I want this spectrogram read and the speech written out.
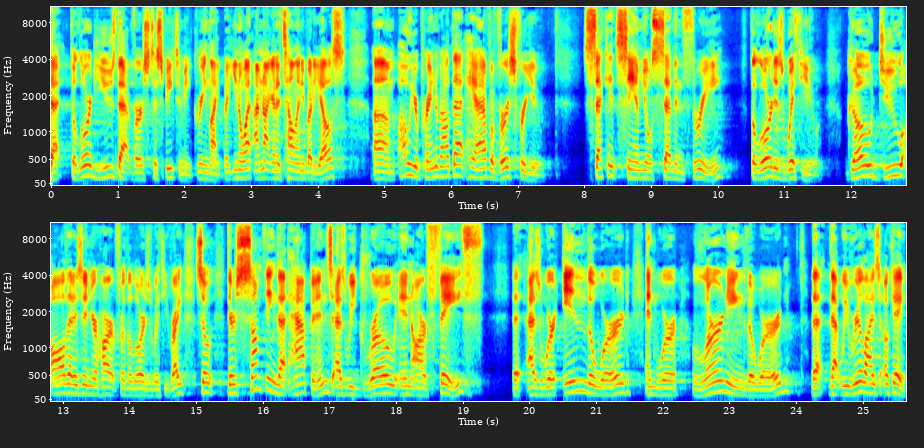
that the lord used that verse to speak to me green light. But you know what? I'm not going to tell anybody else. Um, oh you're praying about that? Hey i have a verse for you. 2 samuel 7 3 the lord is with you. Go do all that is in your heart, for the Lord is with you, right? So there's something that happens as we grow in our faith Uh, as we're in the word and we're learning the word, that, that we realize, okay,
